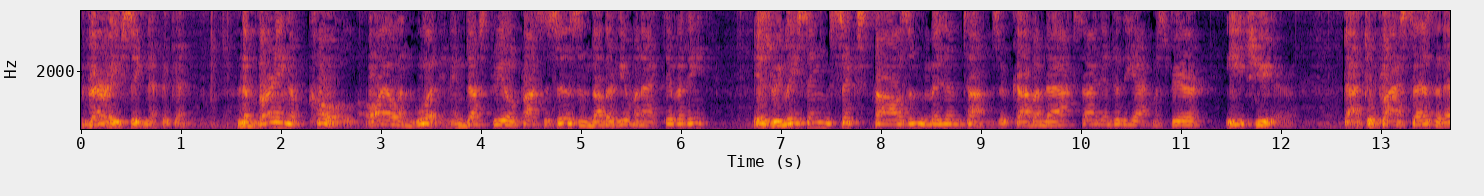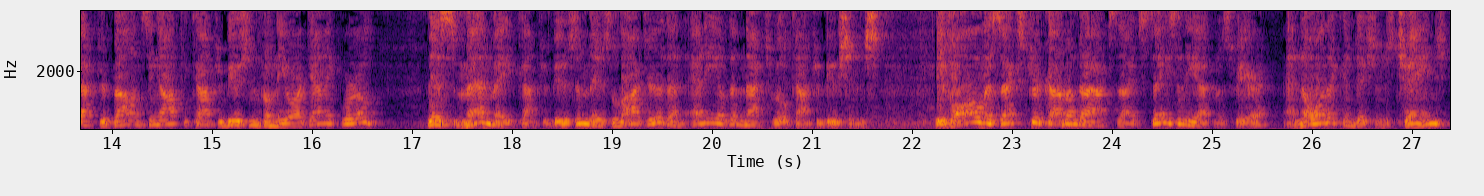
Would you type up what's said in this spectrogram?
Very significant. The burning of coal, oil, and wood in industrial processes and other human activity is releasing 6,000 million tons of carbon dioxide into the atmosphere each year. Dr. Plass says that after balancing out the contribution from the organic world, this man-made contribution is larger than any of the natural contributions. If all this extra carbon dioxide stays in the atmosphere and no other conditions change,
